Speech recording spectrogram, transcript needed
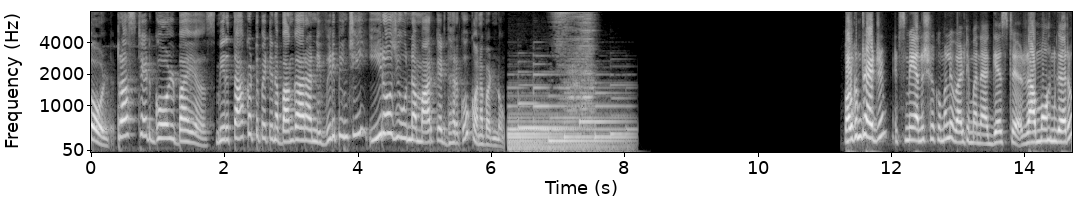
గోల్డ్. ట్రస్టెడ్ గోల్డ్ బయర్స్. మీరు తాకట్టు పెట్టిన బంగారాన్ని విడిపించి ఈ రోజు ఉన్న మార్కెట్ ధరకు కొనబడును. Welcome to iDream it's me Anusha Kumal ఇవాళ మన guest Rammohan garu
